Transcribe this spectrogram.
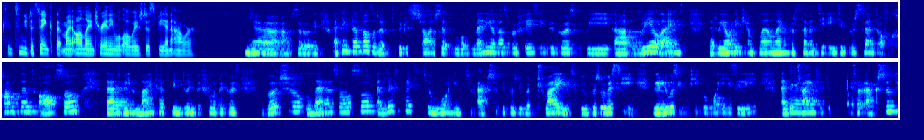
continue to think that my online training will always just be an hour. Yeah, absolutely. I think that's also the, the biggest challenge that many of us were facing because we uh, realized that we only can plan like for 70, 80% of content also that we might have been doing before because virtual led us also a little bit to more interaction because we were trying to, because we were seeing we're losing people more easily and yeah. trying to do interaction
